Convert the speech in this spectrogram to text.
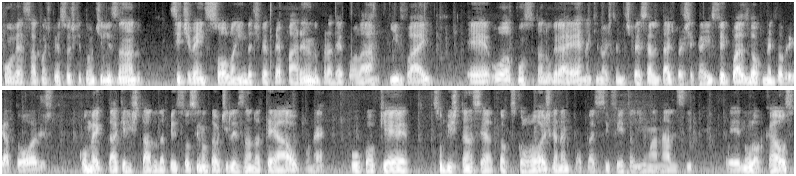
conversar com as pessoas que estão utilizando, se tiver em solo ainda, estiver preparando para decolar, e vai é, ou consultando o GRAER, né, que nós temos especialidade para checar isso, ver quais documentos obrigatórios, como é que está aquele estado da pessoa, se não está utilizando até álcool, né, ou qualquer substância toxicológica, né, vai ser feita ali uma análise é, no local, se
